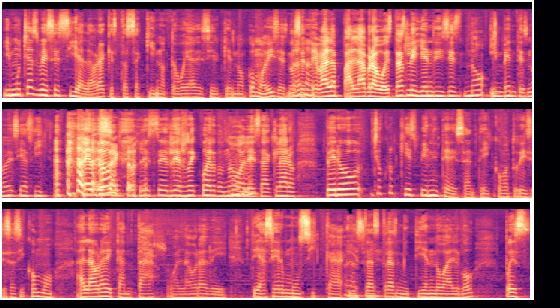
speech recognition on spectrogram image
Y muchas veces sí, a la hora que estás aquí, no te voy a decir que no, como dices, no se te va la palabra o estás leyendo y dices, no inventes, no decía así. Perdón, les, les recuerdo, no, les aclaro. Pero yo creo que es bien interesante y como tú dices, así como a la hora de cantar o a la hora de, de hacer música y Así estás es. transmitiendo algo, pues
